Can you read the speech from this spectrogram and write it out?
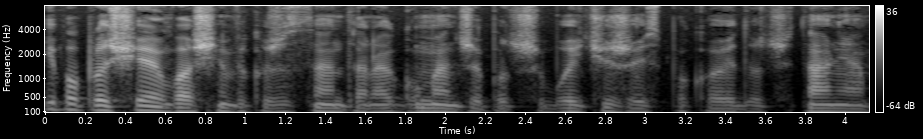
i poprosiłem właśnie, wykorzystałem ten argument, że potrzebuję ciszy i spokoju do czytania.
